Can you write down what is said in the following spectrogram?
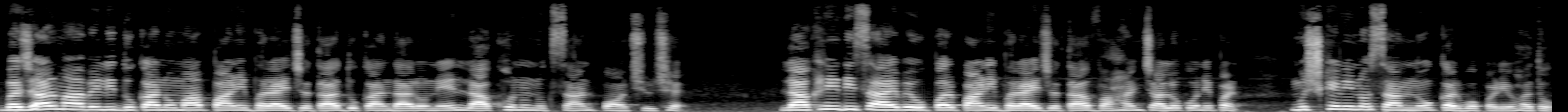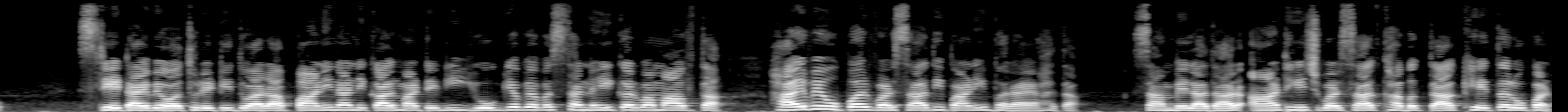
બજારમાં આવેલી દુકાનોમાં પાણી ભરાઈ જતા દુકાનદારોને લાખોનું નુકસાન પહોંચ્યું છે. લાખણી ડીસા હાઈવે ઉપર પાણી ભરાઈ જતા વાહન ચાલકોને પણ મુશ્કેલીનો સામનો કરવો પડ્યો હતો. સ્ટેટ હાઈવે ઓથોરિટી દ્વારા પાણીના નિકાલ માટેની યોગ્ય વ્યવસ્થા નહીં કરવામાં આવતા હાઈવે ઉપર વરસાદી પાણી ભરાયા હતા. સાંબેલાધાર આઠ ઇંચ વરસાદ ખાબકતા ખેતરો પણ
